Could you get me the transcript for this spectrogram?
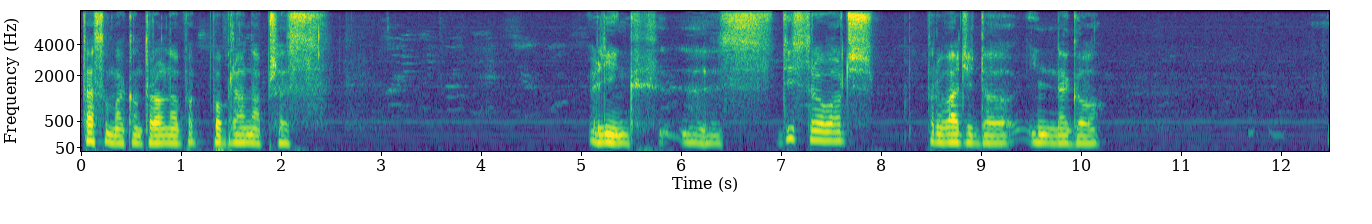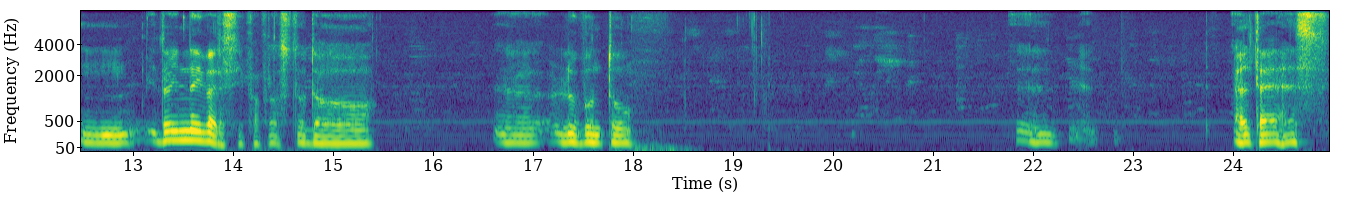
ta suma kontrolna po, pobrana przez link yy, z DistroWatch prowadzi do innego, mm, do innej wersji po prostu, do e, Lubuntu e, LTS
